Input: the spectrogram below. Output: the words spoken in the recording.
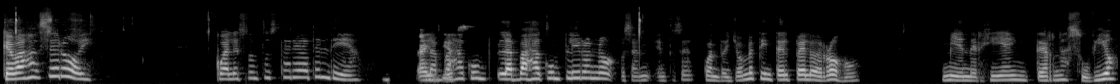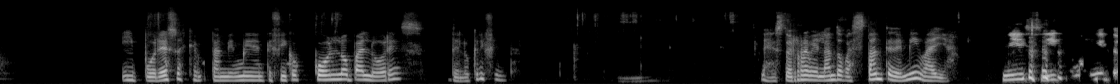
¿qué vas a hacer hoy? ¿Cuáles son tus tareas del día? ¿Las, vas a ¿Las, vas a cumplir o no? O sea, entonces cuando yo me pinté el pelo de rojo, mi energía interna subió. Y por eso es que también me identifico con los valores de lo Gryffindor les estoy revelando bastante de mí, vaya. Sí, sí, qué bonito,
